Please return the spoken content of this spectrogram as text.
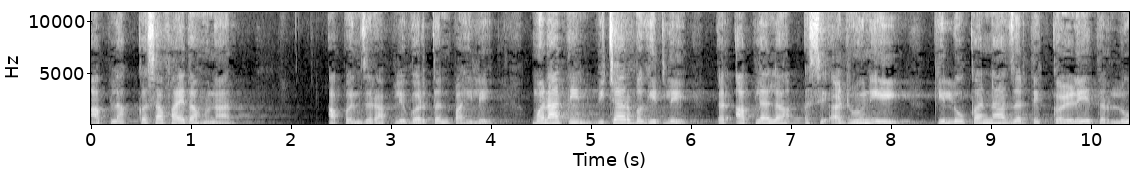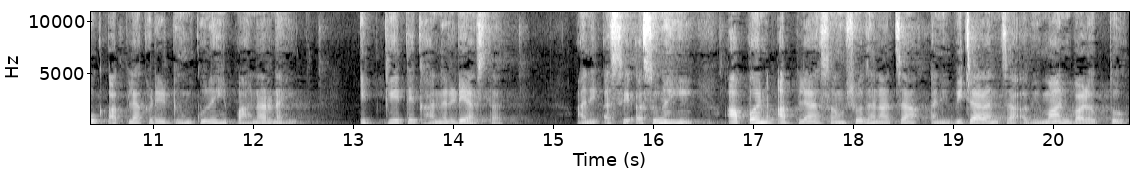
आपला कसा फायदा होणार? आपण जर आपले वर्तन पाहिले मनातील विचार बघितले तर आपल्याला असे आढळून येईल की लोकांना जर ते कळले तर लोक आपल्याकडे ढुंकूनही पाहणार नाहीत. इतके ते घाणेरडे असतात. आणि असे असूनही आपण आपल्या संशोधनाचा आणि विचारांचा अभिमान बाळगतो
